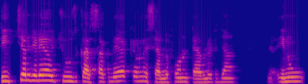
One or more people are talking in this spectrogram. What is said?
ਟੀਚਰ ਜਿਹੜੇ ਆ ਉਹ ਚੂਜ਼ ਕਰ ਸਕਦੇ ਆ ਕਿ ਉਹਨੇ ਸੈੱਲ ਫੋਨ ਟੈਬਲੇਟ ਜਾਂ ਇਹਨੂੰ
